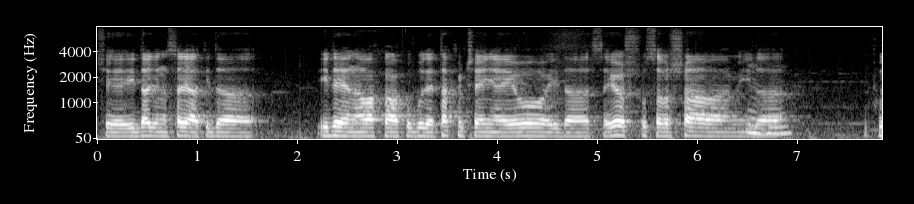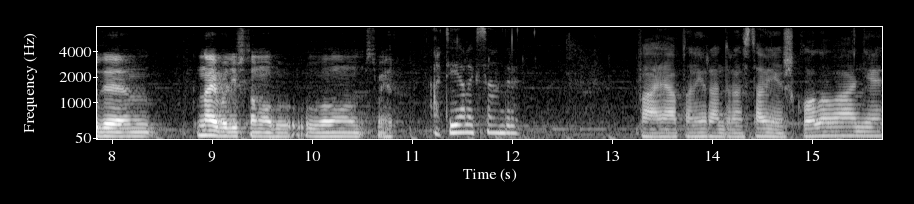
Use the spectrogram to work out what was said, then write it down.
će i dalje nastavljati da ide na ovako ako bude takmičenja i ovo i da se još usavršavam i da mhm. budem najbolji što mogu u ovom smjeru. A ti, Aleksandre? Pa ja planiram da nastavim školovanje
